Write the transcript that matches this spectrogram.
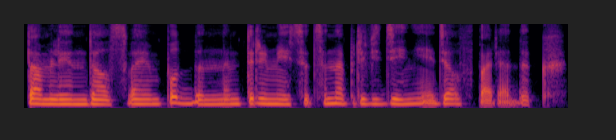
Тамлин дал своим подданным три месяца на приведение дел в порядок.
